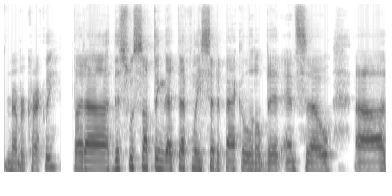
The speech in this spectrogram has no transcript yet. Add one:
remember correctly. But uh, this was something that definitely set it back a little bit, and so uh,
